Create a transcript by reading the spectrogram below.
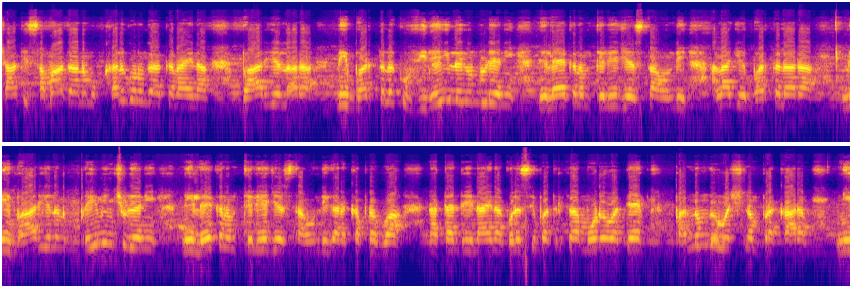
శాంతి సమాధానము కలుగునుగాక నాయన. భార్యలారా మీ భర్తలకు విధేయులయుండు అని నీ లేఖనం తెలియజేస్తా ఉంది. అలాగే భర్తలారా మీ భార్యలను ప్రేమించుడి అని నీ లేఖనం తెలియజేస్తా ఉంది గనక ప్రభా నా తండ్రి నాయన తులసి పత్రిక మూడవ అధ్యాయం పంతొమ్మిదవ వచనం ప్రకారం నీ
